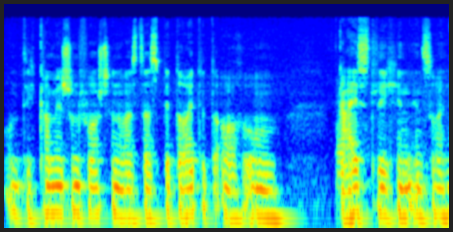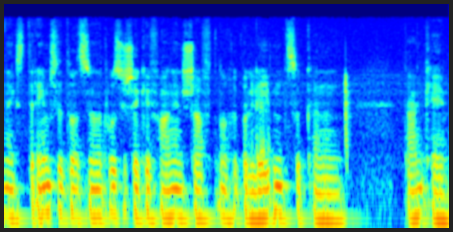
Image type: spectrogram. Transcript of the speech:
Und ich kann mir schon vorstellen, was das bedeutet, auch um geistlich in, in solchen Extremsituationen russischer Gefangenschaft noch überleben zu können. Danke.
